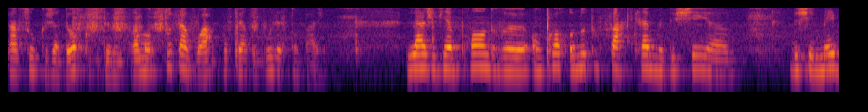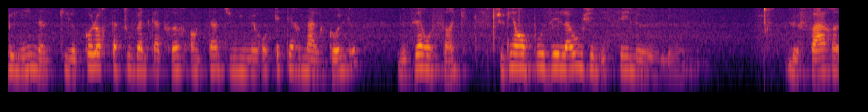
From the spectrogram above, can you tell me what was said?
pinceau que j'adore, que vous devez vraiment tout avoir pour faire de beaux estompages. Là, je viens prendre euh, encore un autre fard crème de chez, euh, de chez Maybelline, qui est le Color Tattoo 24 heures en teinte numéro Eternal Gold, le 05. Je viens en poser là où j'ai laissé le, le, le phare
